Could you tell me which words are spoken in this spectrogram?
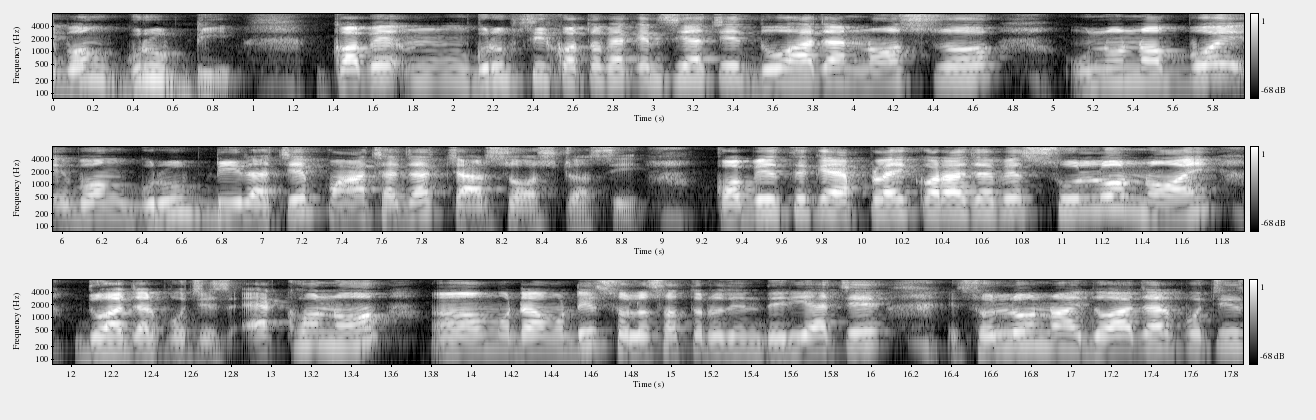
এবং গ্রুপ ডি কবে গ্রুপ সি কত ভ্যাকেন্সি আছে? দু হাজার নশো উননব্বই এবং গ্রুপ ডির আছে পাঁচ হাজার চারশো অষ্টআশি। কবে থেকে অ্যাপ্লাই করা যাবে? ষোলো নয় দু হাজার পঁচিশ এখনও মোটামুটি ষোলো সতেরো দিন দেরি আছে। ষোলো নয় দু হাজার পঁচিশ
